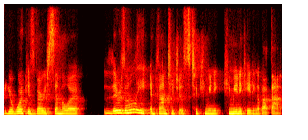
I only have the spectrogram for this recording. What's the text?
your work is very similar, there's only advantages to communi- communicating about that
